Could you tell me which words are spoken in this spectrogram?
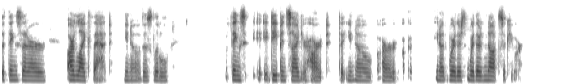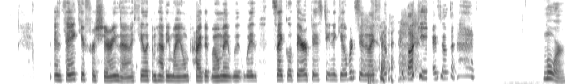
the things that are are like that you know those little things deep inside your heart that you know are you know where there's where they're not secure and thank you for sharing that i feel like i'm having my own private moment with with psychotherapist tina gilbertson and i feel lucky i feel so, more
